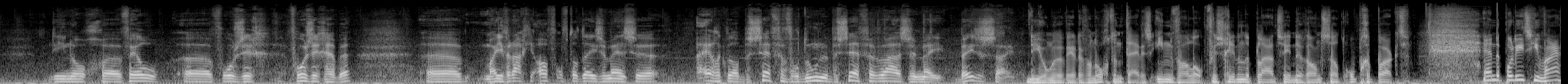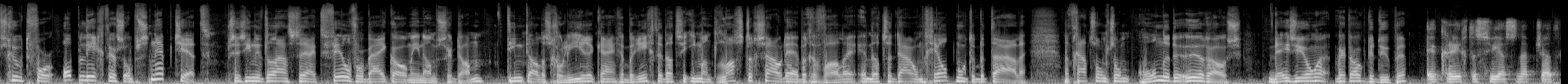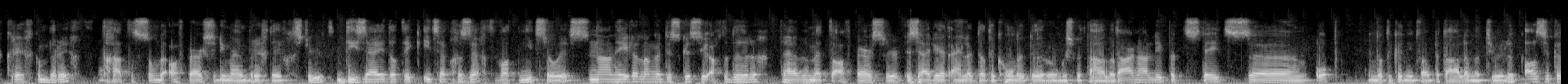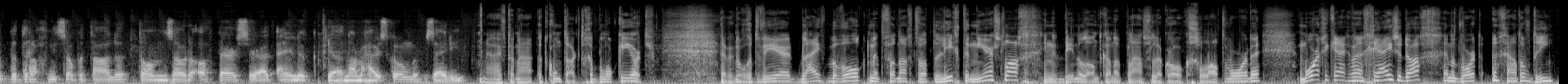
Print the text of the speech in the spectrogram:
die nog uh, veel uh, voor, zich, voor zich hebben. maar je vraagt je af of dat deze mensen eigenlijk wel beseffen, voldoende beseffen waar ze mee bezig zijn. De jongeren werden vanochtend tijdens invallen op verschillende plaatsen in de Randstad opgepakt. En de politie waarschuwt voor oplichters op Snapchat. Ze zien het de laatste tijd veel voorbij komen in Amsterdam. Tientallen scholieren krijgen berichten dat ze iemand lastig zouden hebben gevallen... en dat ze daarom geld moeten betalen. Dat gaat soms om honderden euro's. Deze jongen werd ook de dupe. Ik kreeg dus via Snapchat kreeg ik een bericht. Het gaat dus om de afperser die mij een bericht heeft gestuurd. Die zei dat ik iets heb gezegd wat niet zo is. Na een hele lange discussie achter de rug te hebben met de afperser... zei hij uiteindelijk dat ik 100 euro moest betalen. Daarna liep het steeds uh, op omdat ik het niet wou betalen natuurlijk. Als ik het bedrag niet zou betalen, dan zou de afperser uiteindelijk ja, naar mijn huis komen, zei hij. Hij heeft daarna het contact geblokkeerd. Heb ik nog het weer. Het blijft bewolkt met vannacht wat lichte neerslag. In het binnenland kan het plaatselijk ook glad worden. Morgen krijgen we een grijze dag en het wordt een graad of drie.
